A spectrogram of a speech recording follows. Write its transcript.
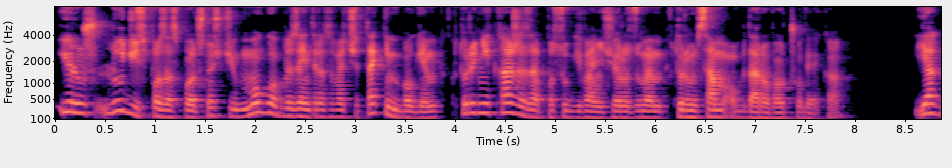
Iluż ludzi spoza społeczności mogłoby zainteresować się takim Bogiem, który nie każe za posługiwanie się rozumem, którym sam obdarował człowieka? Jak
